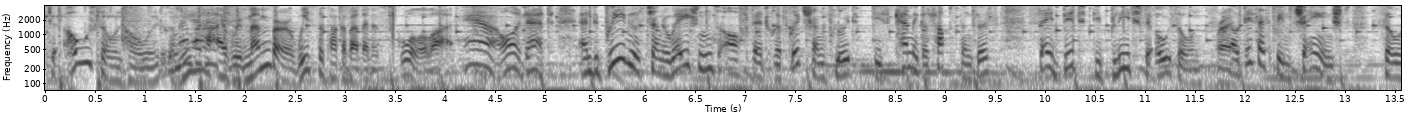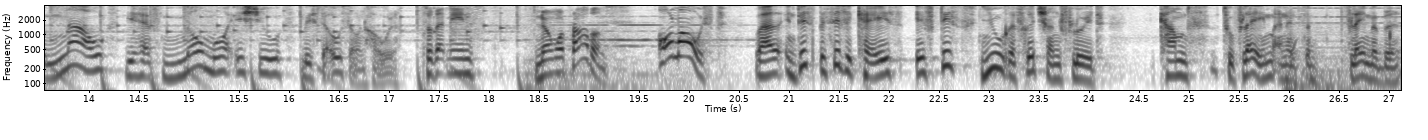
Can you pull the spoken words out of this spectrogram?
the ozone hole. Remember yeah, that? I remember. We used to talk about that in school a lot. Yeah, all that. And the previous generations of that refrigerant fluid, these chemical substances, they did deplete the ozone. Right. Now this has been changed, so now we have no more issue with the ozone hole. So that means no more problems. Almost. Well, in this specific case, if this new refrigerant fluid comes to flame, and it's a flammable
